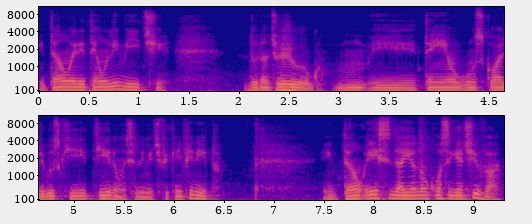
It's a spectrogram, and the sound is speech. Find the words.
Então ele tem um limite durante o jogo. E tem alguns códigos que tiram esse limite, fica infinito. Então, esse daí eu não consegui ativar,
